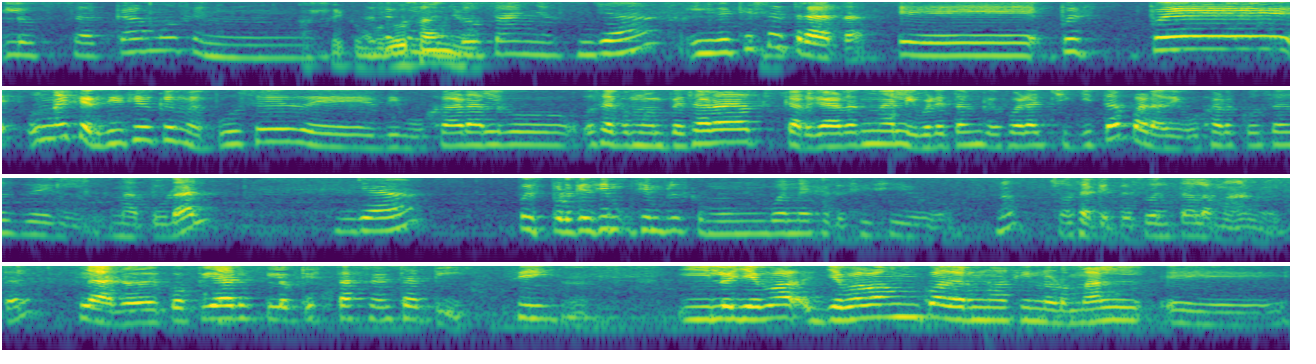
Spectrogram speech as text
Lo sacamos en... Hace como dos años. dos años. ¿Ya? ¿Y de qué se trata? Eh, pues fue un ejercicio que me puse de dibujar algo, o sea, como empezar a cargar una libreta aunque fuera chiquita para dibujar cosas del natural. ¿Ya? Pues porque siem- siempre es como un buen ejercicio, ¿no? O sea, que te suelta la mano y tal. Claro, de copiar lo que está frente a ti. Sí. Mm. Y lo lleva, llevaba un cuaderno así normal eh,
